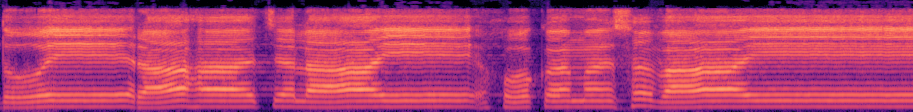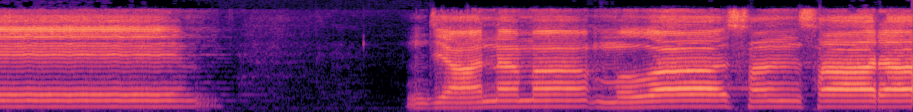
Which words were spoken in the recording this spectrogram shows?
ਦੋਏ ਰਾਹ ਚਲਾਏ ਹੁਕਮ ਸਵਾਏ। ਜਨਮ ਮੁਆ ਸੰਸਾਰਾ।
